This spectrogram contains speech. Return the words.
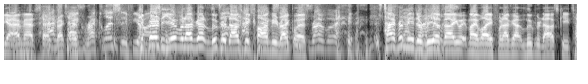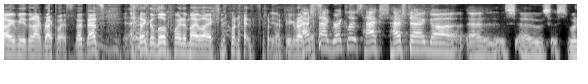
got. I'm hashtag, Hashtag reckless. reckless. If you're Compared to you, when I've got Luke So, Rudkowski calling me reckless, it's time for me to reckless. reevaluate my life when I've got Luke Rudkowski telling me that I'm reckless. That that's like the low point of my life. when, I, when I'm being reckless. Hashtag reckless. Hash, hashtag uh, uh, uh, what,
